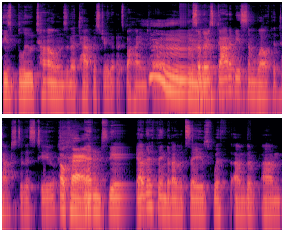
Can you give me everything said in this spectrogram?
these blue tones in the tapestry that's behind her. So Hmm. there's got to be some wealth attached to this too. Okay. And the other thing that I would say is with um, the um,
